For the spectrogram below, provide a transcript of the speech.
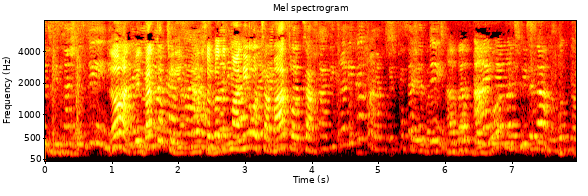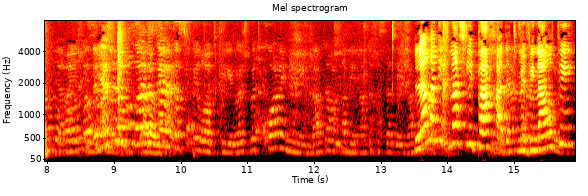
בתפיסה של דין. לא, את בלבלת אותי. אני עכשיו לא יודעת מה אני רוצה, מה את רוצה. אז יקרה לי ככה, אנחנו בתפיסה של דין. אבל עין אין לו תפיסה. יש בכל את הספירות, כאילו, יש בכל העניינים, גם את הרחמים, גם את החסדים. למה נכנס לי פחד? את מבינה אותי?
